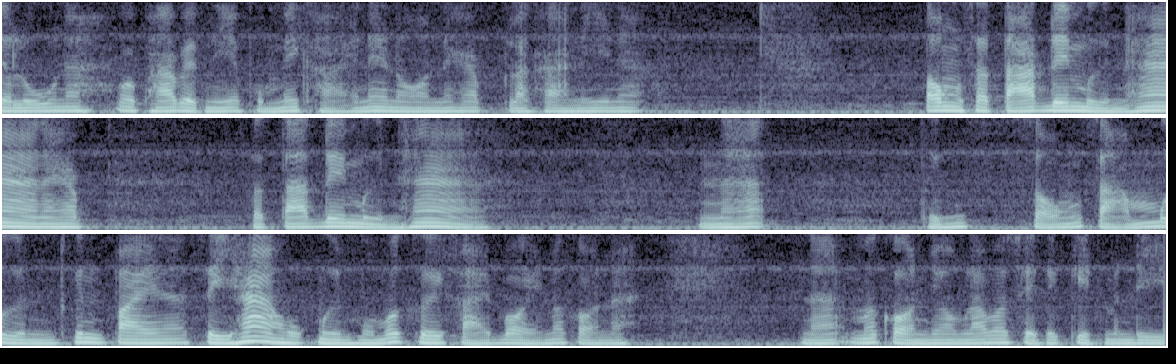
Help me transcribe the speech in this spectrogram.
จะรู้นะ ว่าพระแบบนี้ผมไม่ขายแน่นอนนะครับ ราคานี้นะ ต้องสตาร์ทด้วยหมื่นห้านะครับ สตาร์ทด้วยหมื่นห้านะฮะ ถึงสองสามหมื่นขึ้นไปนะสี่ห้าหกหมื่นผมก็เคยขายบ่อยเมื่อก่อนนะนะเมื่อก่อนยอมรับว่าเศรษฐกิจมันดี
